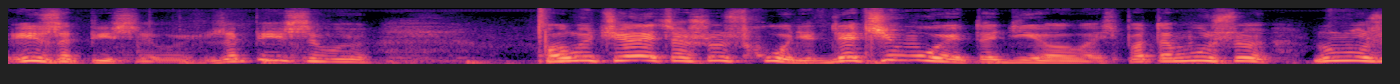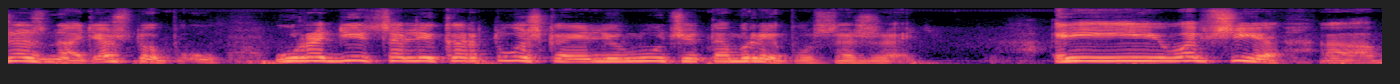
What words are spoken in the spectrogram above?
и записываю, записываю. Получается, что сходит. Для чего это делалось? Потому что, ну, нужно знать, а что, уродится ли картошка или лучше там репу сажать? И вообще, а,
